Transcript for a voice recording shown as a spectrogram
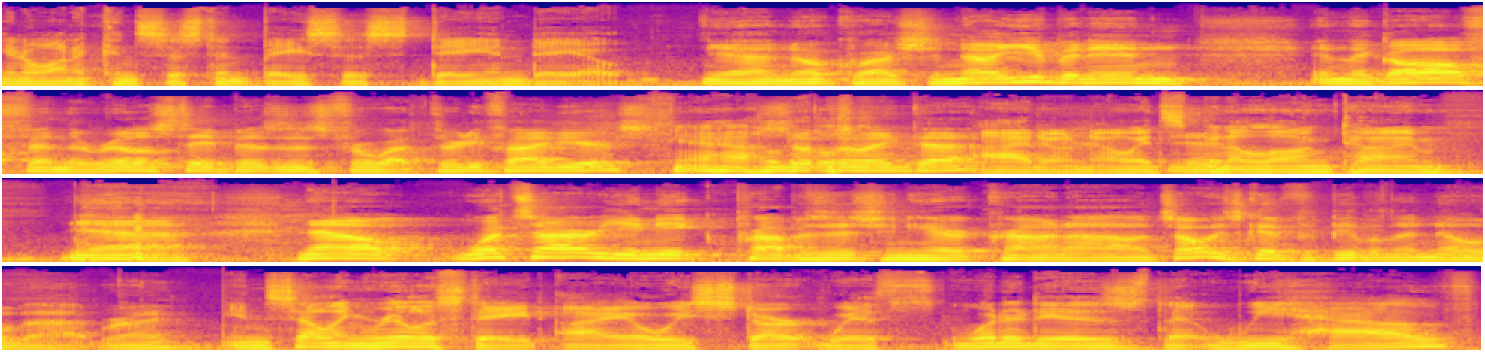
you know on a consistent basis day in day out yeah no question now you've been in in the golf and the real estate business for what 35 years yeah something little, like that i don't know It's yeah. been a long time yeah. Now, what's our unique proposition here at Crown Isle? It's always good for people to know that, right? In selling real estate, I always start with what it is that we have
